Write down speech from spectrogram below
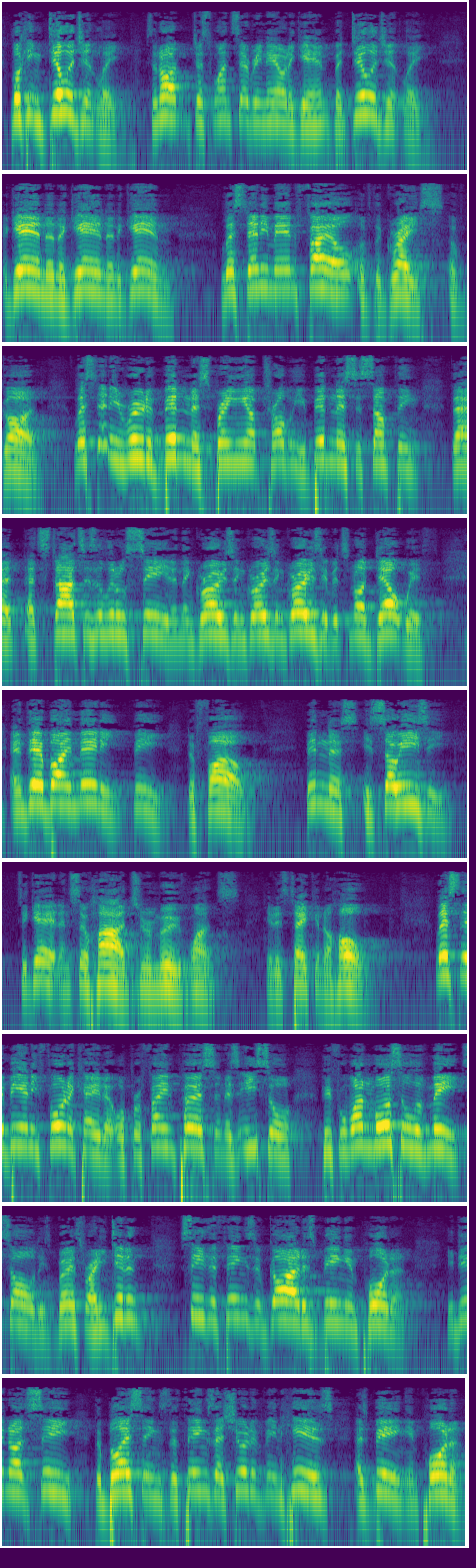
Looking diligently, so not just once every now and again, but diligently again and again and again, lest any man fail of the grace of God. Lest any root of bitterness springing up trouble you. Bitterness is something that, that starts as a little seed and then grows and grows and grows if it's not dealt with. And thereby many be defiled. Bitterness is so easy to get and so hard to remove once it has taken a hold. Lest there be any fornicator or profane person as Esau, who for one morsel of meat sold his birthright. He didn't see the things of God as being important. He did not see the blessings, the things that should have been his, as being important.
